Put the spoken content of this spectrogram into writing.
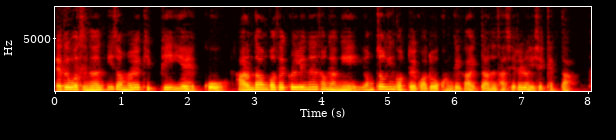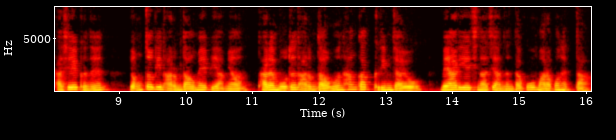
에드워즈는 이 점을 깊이 이해했고, 아름다운 것에 끌리는 성향이 영적인 것들과도 관계가 있다는 사실을 의식했다. 사실 그는 영적인 아름다움에 비하면 다른 모든 아름다움은 한각 그림자요, 메아리에 지나지 않는다고 말하곤 했다.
